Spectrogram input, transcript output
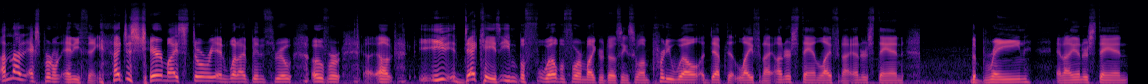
I'm not an expert on anything. I just share my story and what I've been through over uh, e- decades, even before, well before microdosing. So I'm pretty well adept at life, and I understand life, and I understand the brain, and I understand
